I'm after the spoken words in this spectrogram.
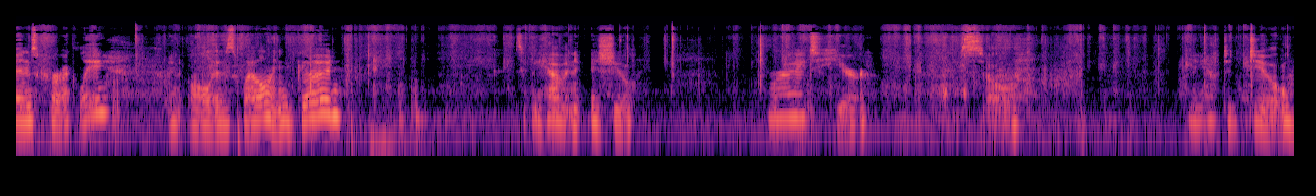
Bends correctly and all is well and good. See, we have an issue right here. So, I have to do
